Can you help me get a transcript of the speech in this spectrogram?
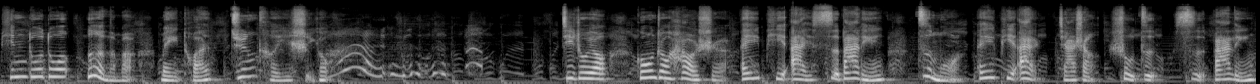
拼多多、饿了么、美团均可以使用。记住哟，公众号是 A P I 四八零，字母 A P I 加上数字四八零。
